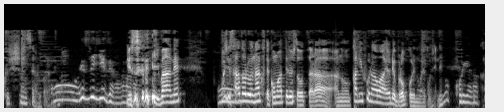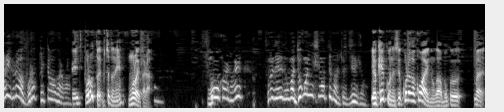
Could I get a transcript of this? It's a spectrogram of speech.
クッション性あるからね。おー、SDGs やな。なかなかで、それで今ね、もしサル。ドルなくて困ってる人おったら、あの、カリフラワーよりブロッコリーの方がいいかもしれんね。ブロッコリーやな。カリフラワーボロッといってまうからな。え、ポロッと、ちょっとね、脆いから。そうかいな。え、それで、お前どこにしまってんのじゃあ自転車。いや、結構ね、それこれが怖いのが、僕、まあ、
